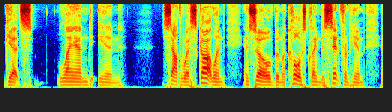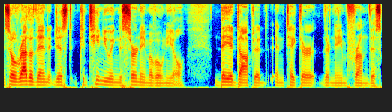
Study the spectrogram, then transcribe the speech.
gets land in southwest Scotland, and so the McCullochs claim descent from him. And so rather than just continuing the surname of O'Neill, they adopted and take their, their name from this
